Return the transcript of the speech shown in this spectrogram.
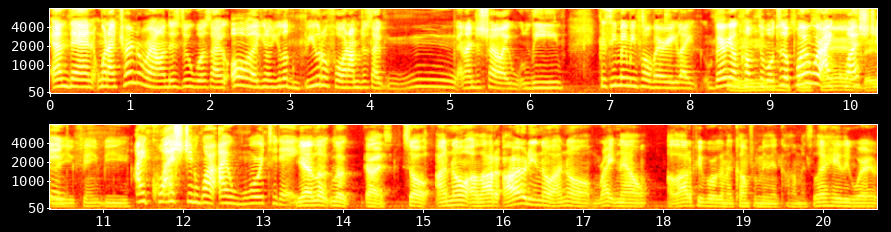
And then when I turned around this dude was like, "Oh, like you know, you look beautiful." And I'm just like and I just try to like leave cuz he made me feel very like very uncomfortable to the point where I saying, questioned baby, you can't be. I question what I wore today. Yeah, look, look, guys. So I know a lot of. I already know. I know right now. A lot of people are gonna come for me in the comments. Let Jehiely wear.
